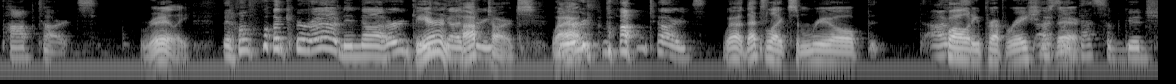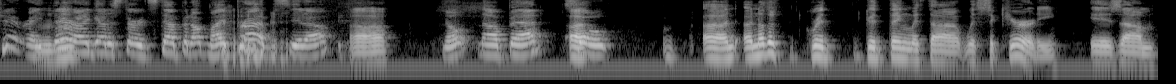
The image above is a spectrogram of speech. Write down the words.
Pop Tarts. Really? They don't fuck around in uh, hurricane Beer and Pop country. Tarts. Beer and Pop Tarts. Wow, that's like some real I was- quality I preparations was there. like, that's some good shit right Mhm. there. I got to start stepping up my preps, you know? Uh huh. No, not bad. Uh, So, uh, another good good thing with uh, with security is um,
